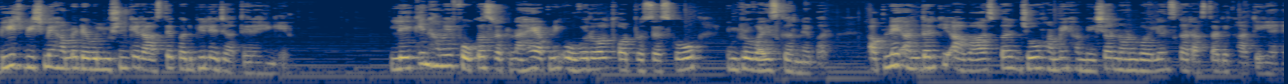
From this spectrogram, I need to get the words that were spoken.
बीच बीच में हमें डेवोल्यूशन के रास्ते पर भी ले जाते रहेंगे। लेकिन हमें फोकस रखना है अपनी ओवरऑल थॉट प्रोसेस को इम्प्रोवाइज करने पर। अपने अंदर की आवाज़ पर जो हमें हमेशा नॉन वायलेंस का रास्ता दिखाती है।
